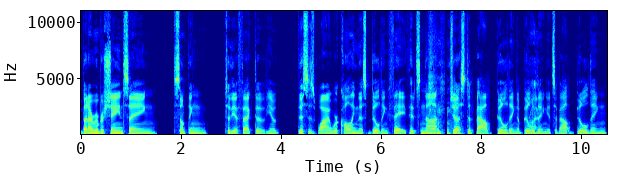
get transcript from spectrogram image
but I remember Shane saying something to the effect of, you know, this is why we're calling this building faith. It's not just about building a building, it's about building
